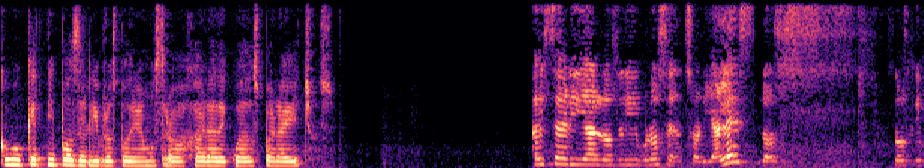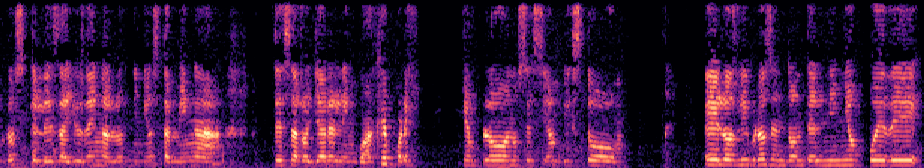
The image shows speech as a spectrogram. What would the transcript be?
¿Cómo qué tipos de libros podríamos trabajar adecuados para ellos? Ahí serían los libros sensoriales, los, los libros que les ayuden a los niños también a desarrollar el lenguaje. Por ejemplo, no sé si han visto eh, los libros en donde el niño puede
